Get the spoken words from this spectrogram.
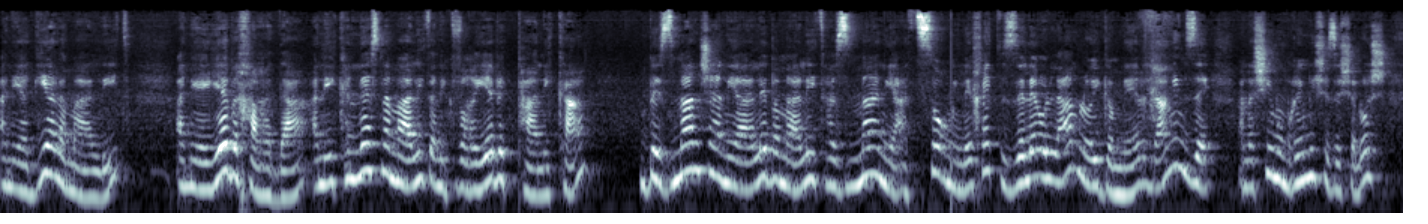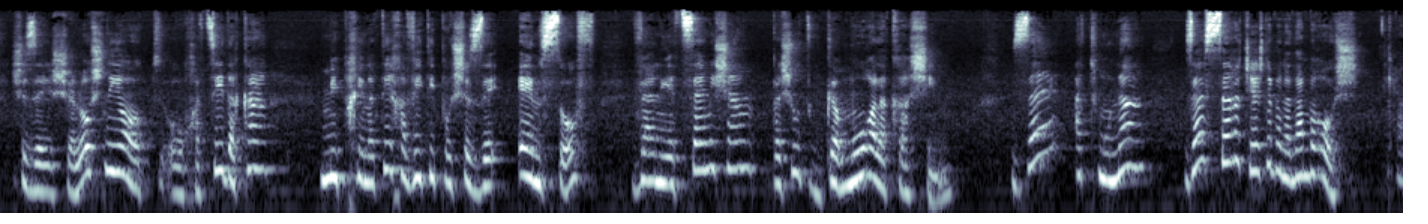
אני אגיע למעלית, אני אהיה בחרדה, אני אכנס למעלית, אני כבר אהיה בפאניקה. בזמן שאני אעלה במעלית, הזמן יעצור מלכת, זה לעולם לא ייגמר, גם אם זה, אנשים אומרים לי שזה שלוש, שזה שלוש שניות או חצי דקה, מבחינתי חוויתי פה שזה אין סוף, ואני אצא משם פשוט גמור על הקרשים. זה התמונה, זה הסרט שיש לבן אדם בראש. כן.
